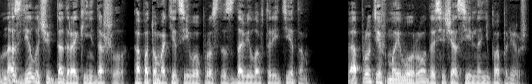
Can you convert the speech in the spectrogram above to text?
У нас дело чуть до драки не дошло, а потом отец его просто сдавил авторитетом. А против моего рода сейчас сильно не попрешь.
